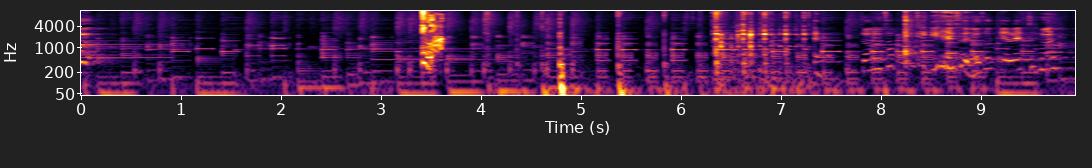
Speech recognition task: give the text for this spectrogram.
으! 기에서 여섯 개를 했지만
